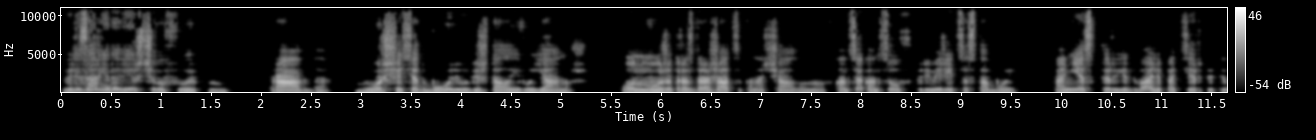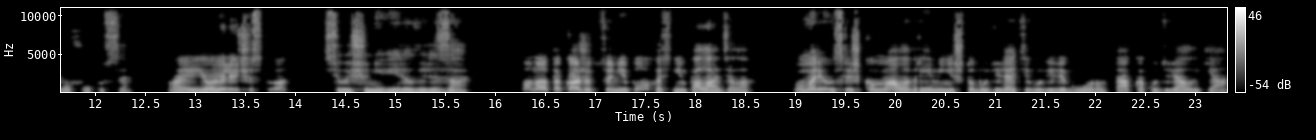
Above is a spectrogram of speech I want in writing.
Велизар недоверчиво фыркнул. Правда. Морщась от боли, убеждал его Януш. Он может раздражаться поначалу, но в конце концов примириться с тобой. А Нестер едва ли потерпит его фокусы. А ее величество? Все еще не верил Велизар. Она-то, кажется, неплохо с ним поладила. У Марион слишком мало времени, чтобы уделять его Велигору, так, как уделял я.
